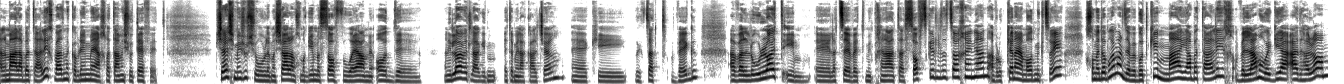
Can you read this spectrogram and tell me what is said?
על מה עלה בתהליך, ואז מקבלים החלטה משותפת. כשיש מישהו שהוא, למשל, אנחנו מגיעים לסוף והוא היה מאוד, uh, אני לא אוהבת להגיד את המילה culture, uh, כי זה קצת vague, אבל הוא לא התאים uh, לצוות מבחינת ה soft skills לצורך העניין, אבל הוא כן היה מאוד מקצועי. אנחנו מדברים על זה ובודקים מה היה בתהליך ולמה הוא הגיע עד הלום,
